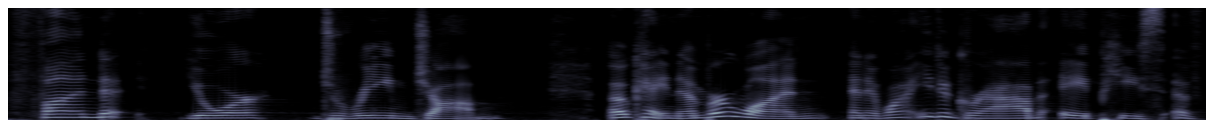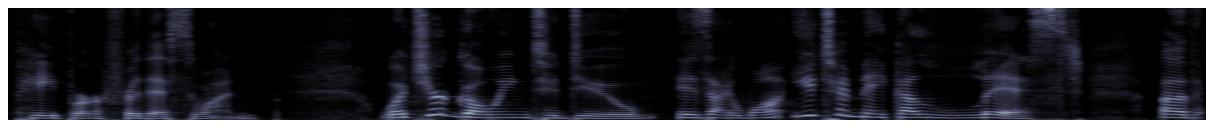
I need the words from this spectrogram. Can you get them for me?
fund your dream job. Okay, number one, and I want you to grab a piece of paper for this one. What you're going to do is, I want you to make a list of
